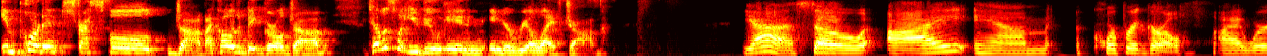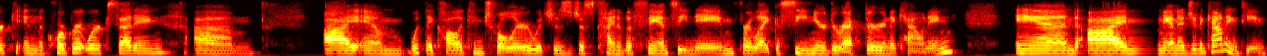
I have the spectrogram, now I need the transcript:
important, stressful job. I call it a big girl job. Tell us what you do in in your real life job. Yeah, so I am a corporate girl. I work in the corporate work setting. Um, I am what they call a controller, which is just kind of a fancy name for like a senior director in accounting. and I manage an accounting team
